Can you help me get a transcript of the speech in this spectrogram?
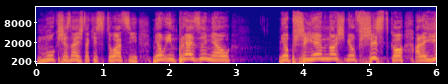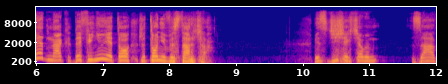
mógł się znaleźć w takiej sytuacji, miał imprezy, miał, miał przyjemność, miał wszystko, ale jednak definiuje to, że to nie wystarcza. Więc dzisiaj chciałbym za,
